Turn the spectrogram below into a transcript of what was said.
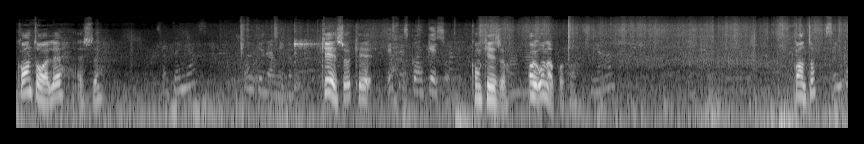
¿Cuánto vale este? ¿Salteñas? ¿Cuál quiere, amigo? Queso que Este es con queso. con queso. Oy una por favor. ¿Cuánto? ¿Cinco?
